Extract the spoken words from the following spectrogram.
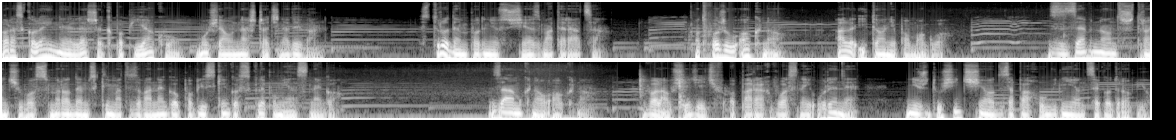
Po raz kolejny Leszek po pijaku musiał naszczać na dywan. Z trudem podniósł się z materaca. Otworzył okno, ale i to nie pomogło. Z zewnątrz trąciło smrodem sklimatyzowanego pobliskiego sklepu mięsnego. Zamknął okno. Wolał siedzieć w oparach własnej uryny, niż dusić się od zapachu gnijącego drobiu.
